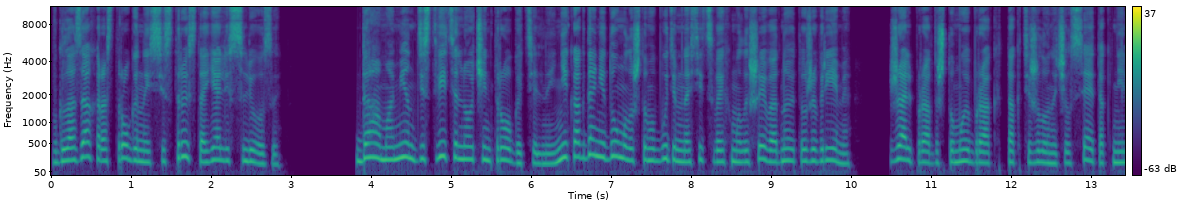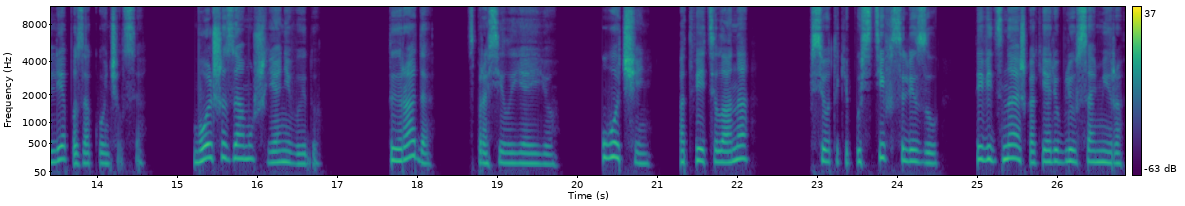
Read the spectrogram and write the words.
В глазах растроганной сестры стояли слезы. Да, момент действительно очень трогательный. Никогда не думала, что мы будем носить своих малышей в одно и то же время. Жаль, правда, что мой брак так тяжело начался и так нелепо закончился. Больше замуж я не выйду. «Ты рада?» — спросила я ее. «Очень», — ответила она, все-таки пустив слезу. «Ты ведь знаешь, как я люблю Самира.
